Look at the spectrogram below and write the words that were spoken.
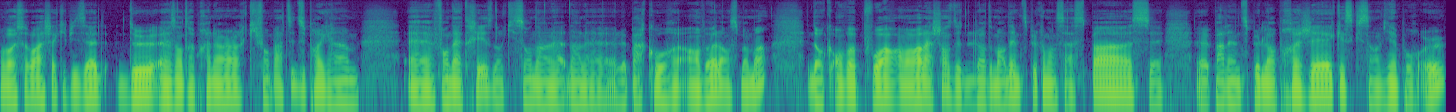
On va recevoir à chaque épisode deux entrepreneurs qui font partie du programme fondatrice, donc qui sont dans, dans le parcours en vol en ce moment. Donc, on va pouvoir, on va avoir la chance de leur demander un petit peu comment ça se passe, parler un petit peu de leur projet, qu'est-ce qui s'en vient pour eux.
